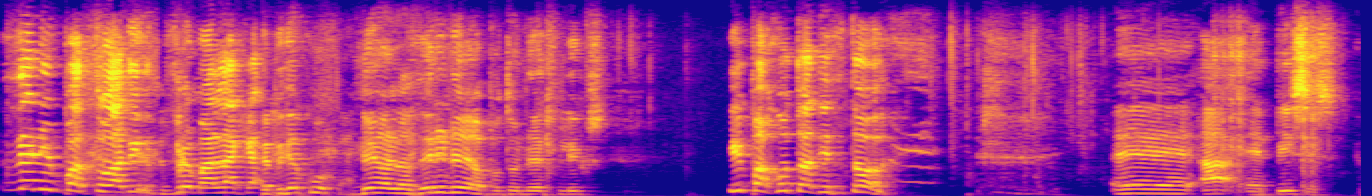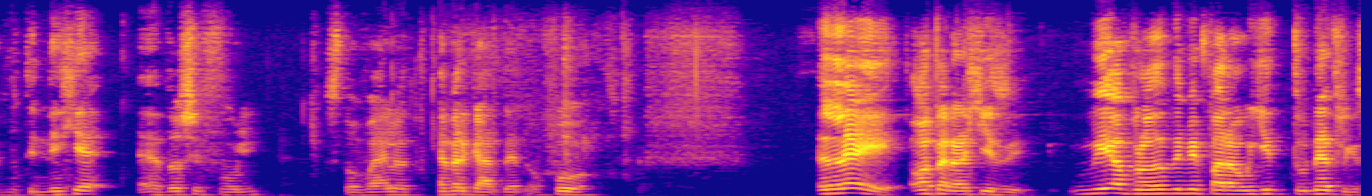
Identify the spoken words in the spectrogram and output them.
Δεν είπα το αντίθετο, βρε μαλάκα. Επειδή ακούω, ναι, αλλά δεν είναι από το Netflix. Είπα εγώ το αντίθετο. ε, α, επίσης, μου την είχε ε, δώσει full στο Violet Evergarden, όπου λέει όταν αρχίζει μία πρωτότυπη παραγωγή του Netflix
